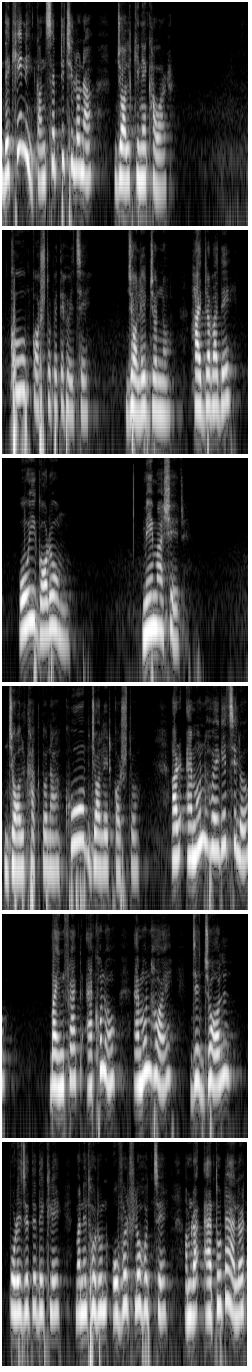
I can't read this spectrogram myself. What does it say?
দেখিনি কনসেপ্টই ছিল না জল কিনে খাওয়ার। খুব কষ্ট পেতে হয়েছে জলের জন্য। হায়দ্রাবাদে ওই গরম মে মাসের জল থাকতো না, খুব জলের কষ্ট। আর এমন হয়ে গেছিল বা ইনফ্যাক্ট এখনও এমন হয় যে জল পড়ে যেতে দেখলে মানে ধরুন ওভারফ্লো হচ্ছে, আমরা এতটা অ্যালার্ট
